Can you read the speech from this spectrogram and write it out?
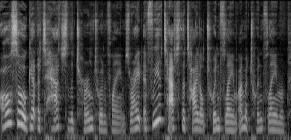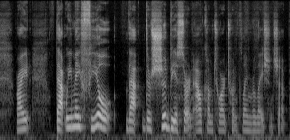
also get attached to the term twin flames, right? If we attach the title twin flame, I'm a twin flame, right? That we may feel that there should be a certain outcome to our twin flame relationship.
